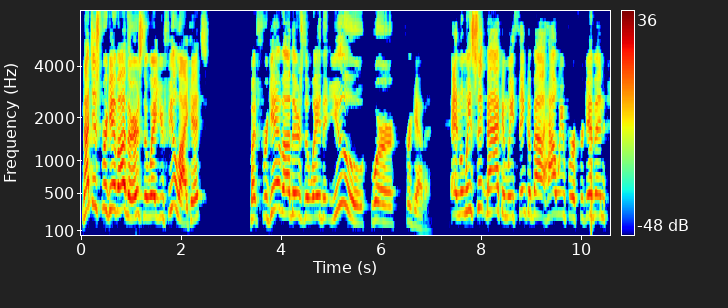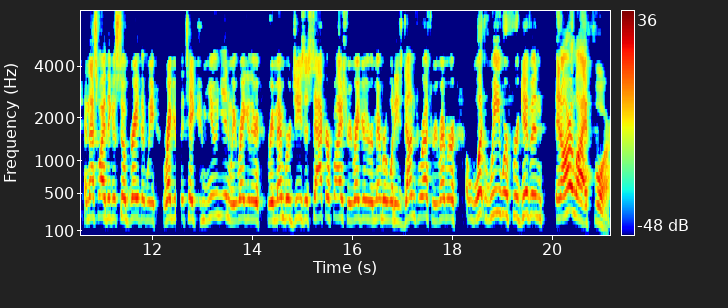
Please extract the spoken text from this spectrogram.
Not just forgive others the way you feel like it, but forgive others the way that you were forgiven. And when we sit back and we think about how we were forgiven, and that's why I think it's so great that we regularly take communion, we regularly remember Jesus' sacrifice, we regularly remember what He's done for us, we remember what we were forgiven in our life for.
